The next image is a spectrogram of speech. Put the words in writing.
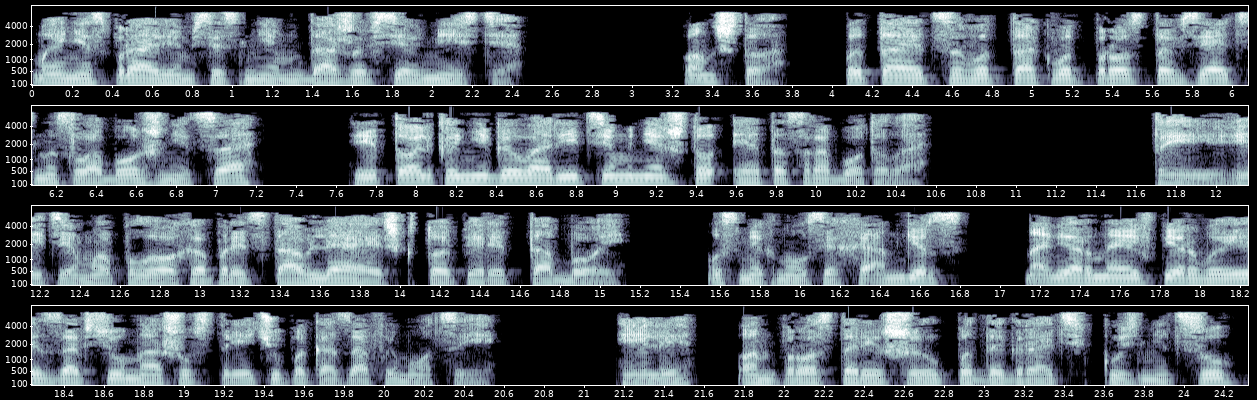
«Мы не справимся с ним даже все вместе». «Он что, пытается вот так вот просто взять на слабо жнеца? И только не говорите мне, что это сработало». «Ты, видимо, плохо представляешь, кто перед тобой», — усмехнулся Хангерс, наверное, впервые за всю нашу встречу показав эмоции. Или он просто решил подыграть кузнецу?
